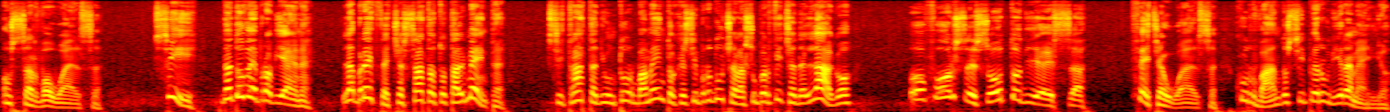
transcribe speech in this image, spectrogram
osservò Wells. Sì, da dove proviene? La brezza è cessata totalmente. Si tratta di un turbamento che si produce alla superficie del lago? O forse sotto di essa? fece Wells, curvandosi per udire meglio.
